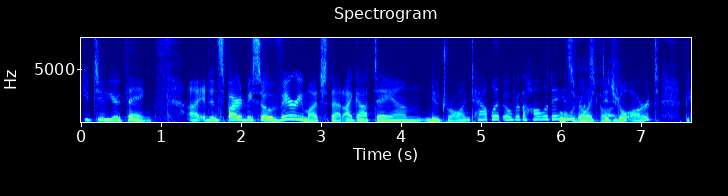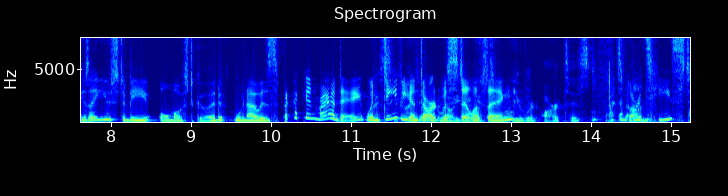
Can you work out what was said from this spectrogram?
you do your thing. Uh, it inspired me so very much that I got a um, new drawing tablet over the holidays Ooh, for like fun. digital art because I used to be almost good when I was back in my day when deviant art was No, still a used to- thing you were an artist. That's an fun. artiste.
